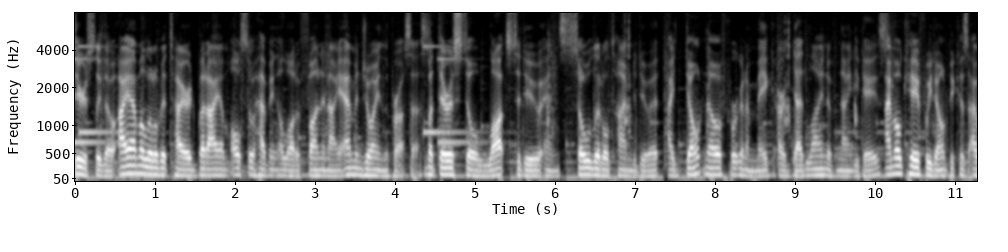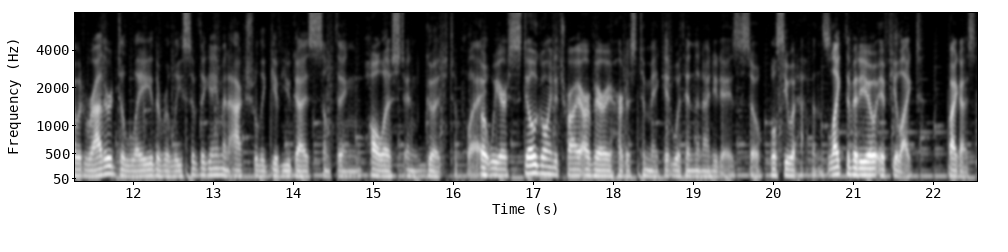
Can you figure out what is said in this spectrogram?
Seriously though, I am a little bit tired, but I am also having a lot of fun and I am enjoying the process. But there is still lots to do and so little time to do it. I don't know if we're to make our deadline of 90 days. I'm okay if we don't because I would rather delay the release of the game and actually give you guys something polished and good to play. But we are still going to try our very hardest to make it within the 90 days, so we'll see what happens. Like the video if you liked. Bye, guys.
